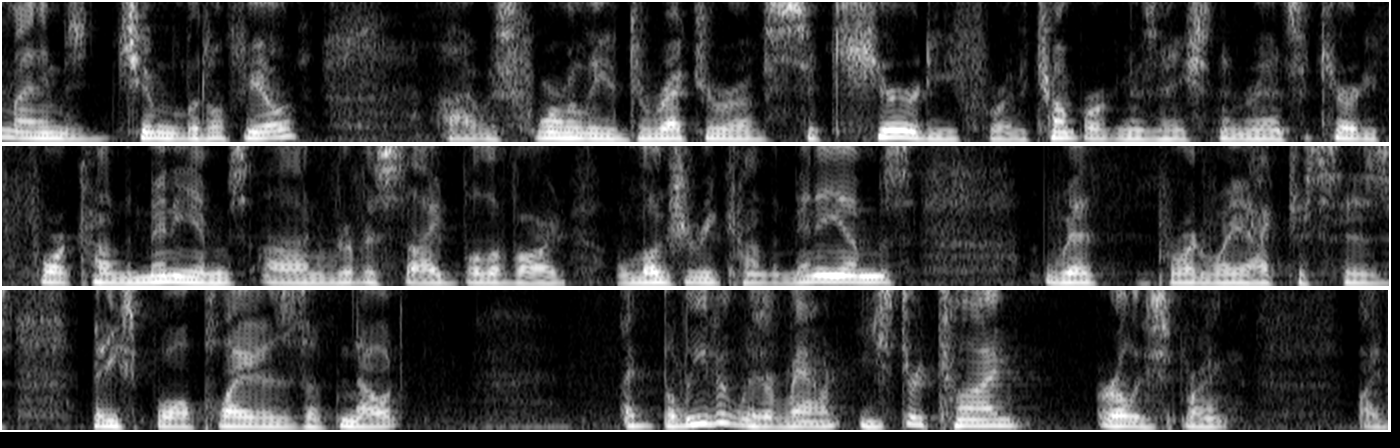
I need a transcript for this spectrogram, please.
My name is Jim Littlefield. I was formerly a director of security for the Trump Organization and ran security for four condominiums on Riverside Boulevard, luxury condominiums with Broadway actresses, baseball players of note. I believe it was around Easter time, early spring. I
